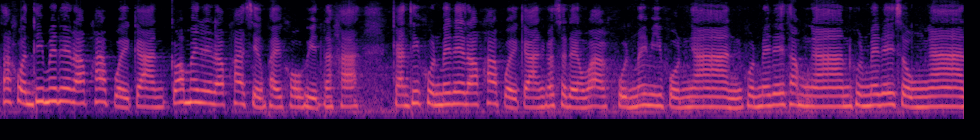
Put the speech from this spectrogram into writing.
ถ้าคนที่ไม่ได้รับค่าป่วยการก็ไม่ได้รับค่าเสี่ยงภัยโควิดนะคะ การที่คุณไม่ได้รับค่าป่วยการก็แสดงว่าคุณไม่มีผลงาน คุณไม่ได้ทำงาน คุณไม่ได้ส่งงาน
